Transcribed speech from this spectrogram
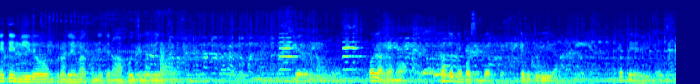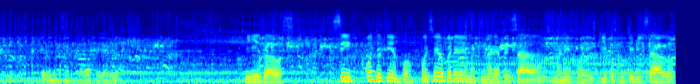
he tenido un problema con el trabajo últimamente. Pedro. Hola Ramón, ¿cuánto tiempo sin verte? ¿Qué de tu vida? ¿A qué te dedicas? En el trabajo, ya veo. Viñeta 2. Sí, ¿cuánto tiempo? Pues soy operador de maquinaria pesada, manejo de equipos utilizados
